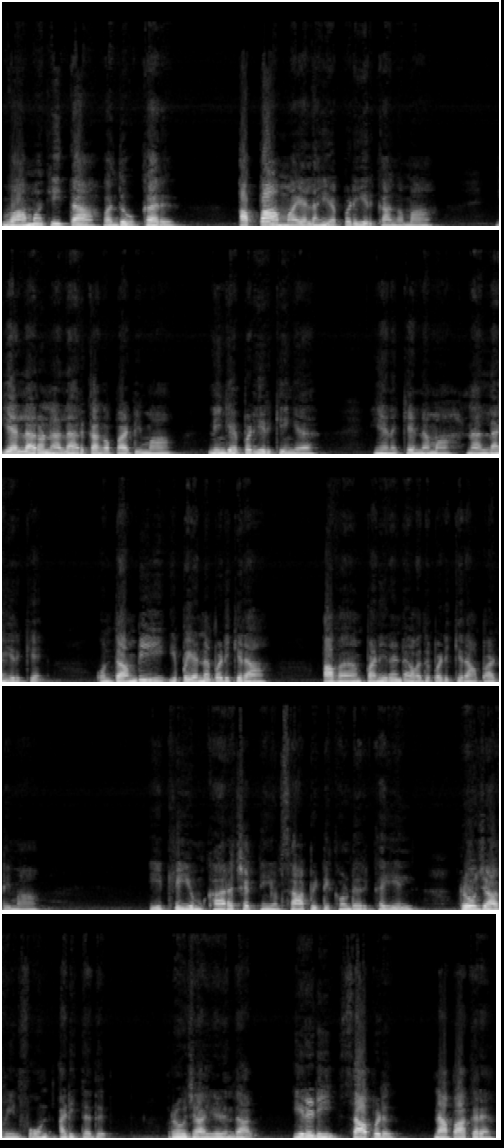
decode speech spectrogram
வாமா கீதா வந்து உட்காரு. அப்பா அம்மா எல்லாம் எப்படி இருக்காங்கம்மா? எல்லாரும் நல்லா இருக்காங்க பாட்டிம்மா. நீங்க எப்படி இருக்கீங்க? எனக்கு என்னம்மா நல்லா இருக்கேன். உன் தம்பி இப்போ என்ன படிக்கிறான்? அவன் பனிரெண்டாவது படிக்கிறான் பாட்டிமா. இட்லியும் கார சட்னியும் சாப்பிட்டு கொண்டிருக்கையில் ரோஜாவின் ஃபோன் அடித்தது. ரோஜா எழுந்தாள். இருடி சாப்பிடு. நான் பார்க்கறேன்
